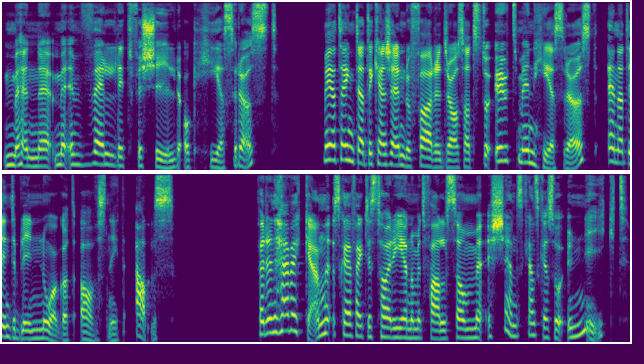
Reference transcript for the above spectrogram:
men eh, med en väldigt förkyld och hes röst. Men jag tänkte att det kanske ändå föredras att stå ut med en hes röst än att det inte blir något avsnitt alls. För den här veckan ska jag faktiskt ta er igenom ett fall som känns ganska så unikt.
